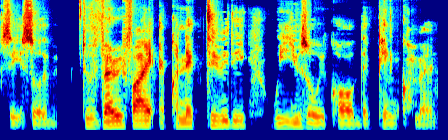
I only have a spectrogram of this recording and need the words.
see. So to verify a connectivity, we use what we call the ping command.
